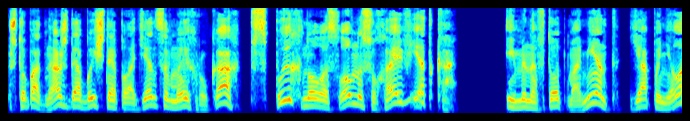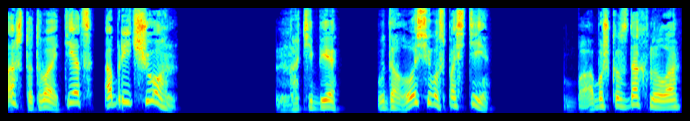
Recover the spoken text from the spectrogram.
чтобы однажды обычное полотенце в моих руках вспыхнуло, словно сухая ветка. Именно в тот момент я поняла, что твой отец обречен. Но тебе удалось его спасти?» Бабушка вздохнула.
